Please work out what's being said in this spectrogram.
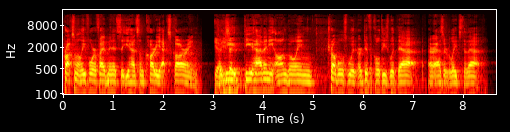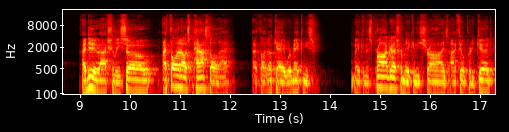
approximately four or five minutes, that you had some cardiac scarring. Yeah, So do, you, do you have any ongoing troubles with or difficulties with that, or as it relates to that? I do actually. So I thought I was past all that. I thought, okay, we're making these making this progress, we're making these strides. I feel pretty good.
